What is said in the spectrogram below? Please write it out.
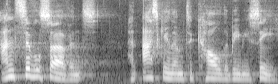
and civil servants and asking them to cull the BBC?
